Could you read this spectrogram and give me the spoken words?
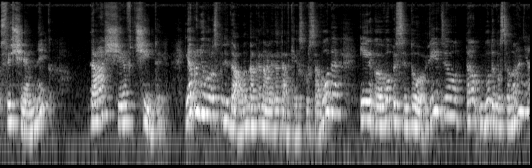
священник та ще вчитель. Я про нього розповідала на каналі Нататки Екскурсовода, і е, в описі до відео там буде посилання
